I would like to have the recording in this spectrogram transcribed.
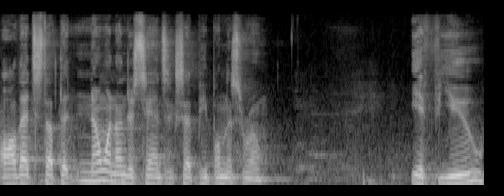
all that stuff that no one understands except people in this room. If you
